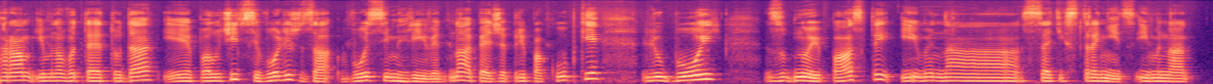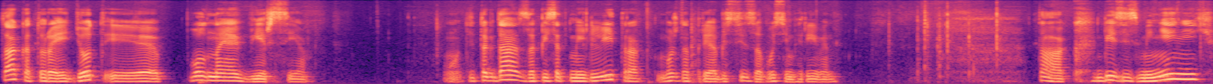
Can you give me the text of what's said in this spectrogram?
грамм, именно вот эту, да, и получить всего лишь за 8 гривен. Но опять же при покупке любой зубной пасты именно с этих страниц. Именно та, которая идет и полная версия. Вот. И тогда за 50 миллилитров можно приобрести за 8 гривен. Так, без изменений.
